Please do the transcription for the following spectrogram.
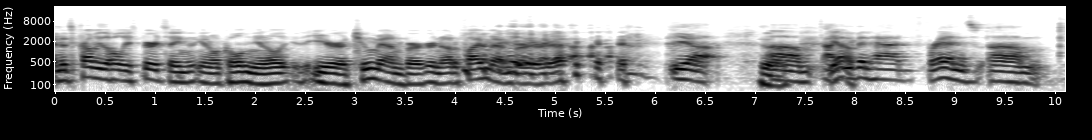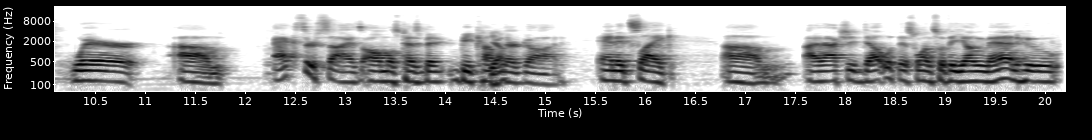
And it's probably the Holy Spirit saying, you know, Colton, you know, you're a two man burger, not a five man burger. Yeah. yeah. So, Um, I've yeah. even had friends um, where um, exercise almost has been become Yeah. their god, and it's like um, I've actually dealt with this once with a young man who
